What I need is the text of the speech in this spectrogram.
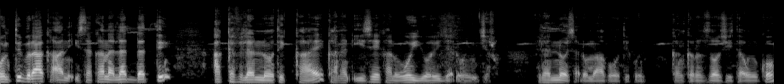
konti biraa ka'anii isa kana laddatti akka filannootti kaa'ee kana dhiisee kan wayyoo jedhu hin jiru. Filannoo isa dhumaa kooti kun kan kiristoosii ta'uun koo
